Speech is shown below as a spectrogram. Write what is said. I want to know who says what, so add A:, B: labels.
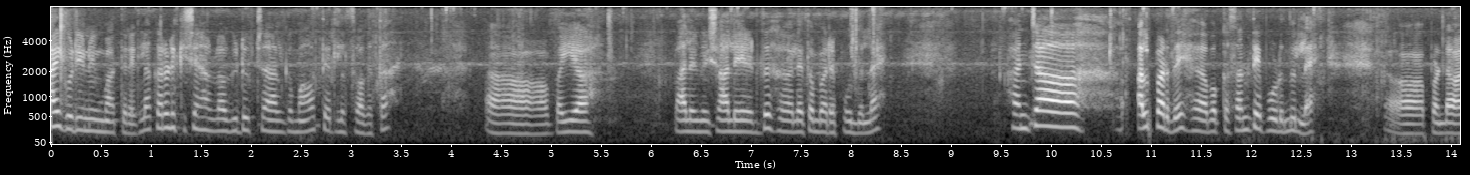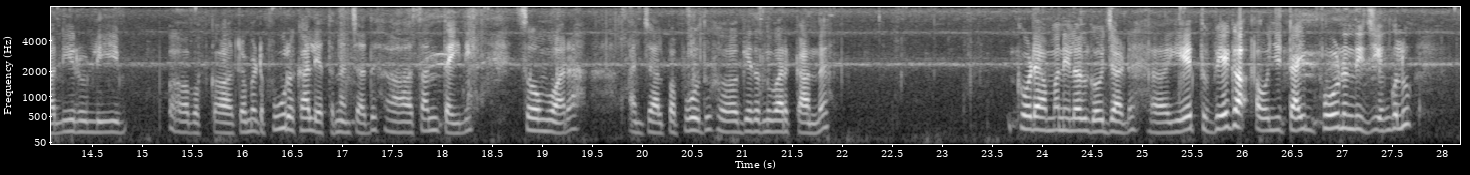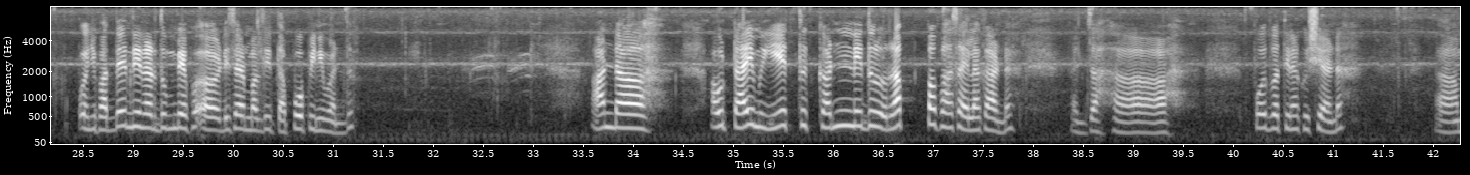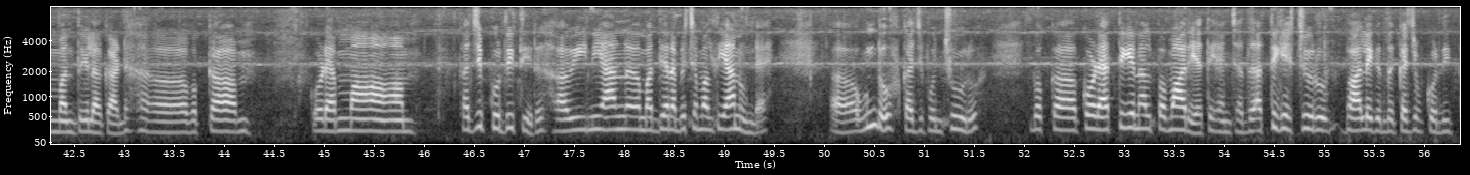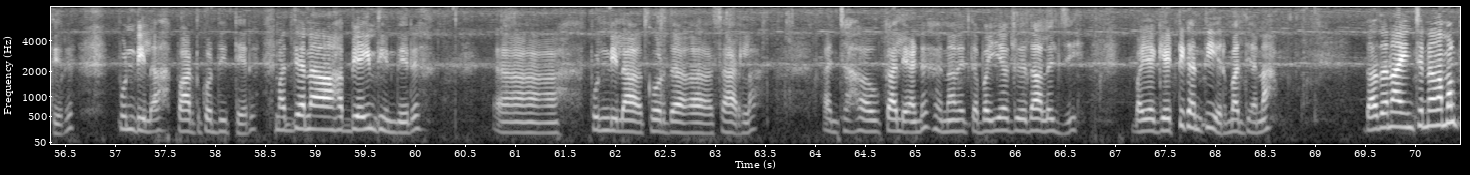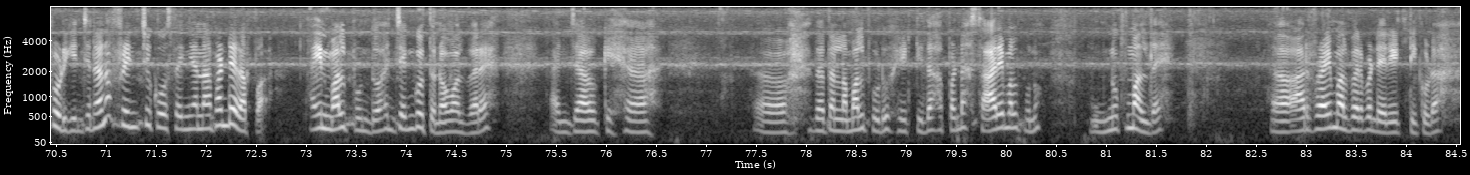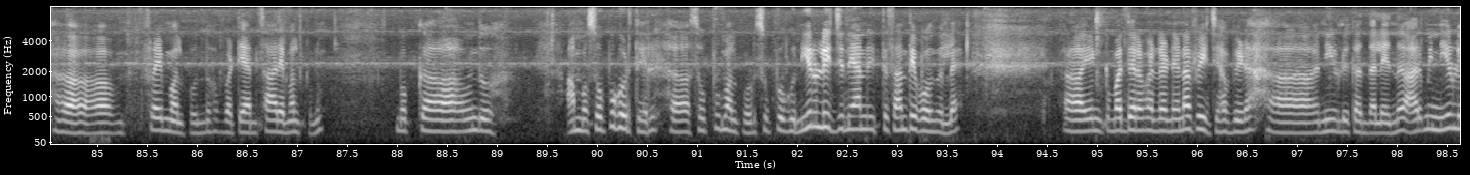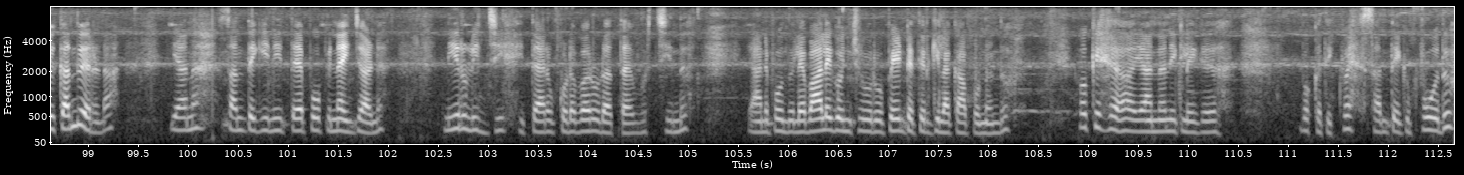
A: Hi good evening ಮಾತಾಡಲ್ಲ ಕರುಳಿ Kishan vlog YouTube ಚಾನಲ್ಗೆ ಮಾತೆರ್ಲ ಸ್ವಾಗತ. ಬಯ್ಯ ಬಾಲಿನ ಶಾಲೆ ಹಿಡ್ದು ಲೆತಂಬಾರೆ ಪೂಂದಿಲ್ಲ ಹಂಚ ಅಲ್ಪರ್ದೆ, ಬೊಕ್ಕ ಸಂತೆ ಪೂಡಂದಿಲ್ಲ ಪಂಡ ನೀರುಳ್ಳಿ ಬೊಕ್ಕ ಟೊಮೆಟೊ ಪೂರ ಖಾಲಿ ಆತ ಸಂತೆ ಸಂತೈನಿ ಸೋಮವಾರ ಅಂಚ ಅಲ್ಪ ಪೋದು ಗೆದೊಂದು ವರ್ಕ್ ಅಂದ್. ಕೋಡೆ ಅಮ್ಮ ನಿಲಲ್ ಗೌಜಾಂಡ್ ಏತು ಬೇಗ, ಒಂಜಿ ಟೈಮ್ ಪೋಡುಂದಿಜ್ಜಿ ಎಂಗುಲು ಒಂಜಿ ಪದ್ದೈದು ದಿನ ದುಂಬೆ ಡಿಸೈಡ್ ಮಲ್ತಿತ್ತ ಪೋಪಿನಿ ಬಂದು. ಅಂಡ ಅವು ಟೈಮ್ ಏತ್ ಕಣ್ಣಿದು ರಪ್ಪ ಪಾಸ ಇಲ್ಲ ಕಾಂಡ. ಅಂಚ ಪೋದ್ ಬತ್ತಿನ ಖುಷಿ ಅಂಡ್ ಅಮ್ಮಂತು ಇಲ್ಲ ಕಾಂಡ. ಒಕ್ಕ ಕೋಡೆ ಅಮ್ಮ, ಕಜಿಪ್ ಕುರ್ದಿತ್ತೀರು. ಅವು ಇನ್ನು ಯಾನ್ ಮಧ್ಯಾಹ್ನ ಬೆಚ್ಚ ಮಲ್ತಿ ಯಾನ್ ಉಂಡೆ? ಉಂಡು ಕಜಿಪ್ ಒಂಚೂರು. ಬೊಕ್ಕ ಕೋಡೆ ಅತ್ತಿಗೆ ನಲ್ಪ ಮಾರಿ ಅತಿ ಹೆಂಚದು. ಅತ್ತಿಗೆ ಚೂರು ಬಾಲೆಗಂದು ಕಜಿಪ್ ಕೊಡ್ದಿತ್ತೀರಿ. ಪುಂಡಿಲ ಪಾರ್ದು ಕೊಡ್ದಿತ್ತೀರಿ. ಮಧ್ಯಾಹ್ನ ಹಬ್ಬಿ ಐದು ತಿಂದೀರು ಪುಂಡಿಲ ಕೊರ್ದ ಸಾರ್ಲ. ಅಂಚ ಅವು ಖಾಲಿ ಅಂಡ್ ನಾನೈತೆ ಬಯ್ಯಾಗ ದಾಲಜ್ಜಿ ಬಯ್ಯಾಗ ಎಟ್ಟಿಗೆ ಅಂತೀಯರು ಮಧ್ಯಾಹ್ನ. ದಾದನ ಇಂಚಿನ ಮಲ್ಪೊಡಿಗೆ ಇಂಚಿನ ಫ್ರೆಂಚ್ ಕೋಸ ಇಂಜನ ಪಂಡೇರಪ್ಪ. ಐನ್ ಮಲ್ಪುಂದು ಅಂಚೆ ಗೊತ್ತು ನಾವು ಮಲ್ಬರೆ ಅಂಚ ಓಕೆ ದಾದನ ಮಲ್ಪುಡು ಹೆಟ್ಟಿದ ಪಂಡ, ಸಾರೆ ಮಲ್ಪುನು. ನುಪ್ಪು ಮಲ್ದೆ. ಆರು ಫ್ರೈ ಮಲ್ಪರೆ ಬಂದೆ ರೆಟ್ಟಿ ಕೂಡ. ಫ್ರೈ ಮಲ್ಪುಂದು ಬಟ್ ಯಾನ್ ಸಾರೆ ಮಲ್ಪುನು ಬೊಕ್ಕ ಒಂದು ಅಮ್ಮ ಸೊಪ್ಪು ಕೊಡ್ತೀರು. ಸೊಪ್ಪು ಮಲ್ಪೋಡು ಸೊಪ್ಪುಗು ನೀರುಳ್ಳಿ ಇಜ್ಜಿನ ಏನು ಇತ್ತೆ ಸಂತೆ ಹೋಗುದಿಲ್ಲ ಎಂಕ್ ಮಧ್ಯಾಹ್ನ ಪಂಡ ನೆನಪೇಜಿ ಹಬ್ಬಿಡ ನೀರುಳ್ಳಿ ಕಂದಲೆಂದು ಆರ್ಮಿ ನೀರುಳ್ಳಿ ಕಂದು ಎರಡ. ಯಾನ ಸಂತೆಗೆ ನಿತ್ತೆ ಪೋಪಿನ ಇಜ್ಜಾಂಡ್ ನೀರುಳ್ಳಿ ಇಜ್ಜಿ ಇತ್ತ ಯಾರು ಕೂಡ ಬರುಡತ್ತ ಬುರ್ಚಿಂದು. ಯಾನೆ ಪೊಂದುಲೆ ಬಾಲೆಗೊಂಚೂರು ಪೇಂಟೆ ತಿರ್ಗಿಲ ಕಾಪುಂಡೊಂದು ಓಕೆ ಯಾನ ನಿಕ್ಲಿಗೆ ಬೊಕ್ಕ ತಿಕ್ವೆ ಸಂತೆಗೆ ಪೋದು.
